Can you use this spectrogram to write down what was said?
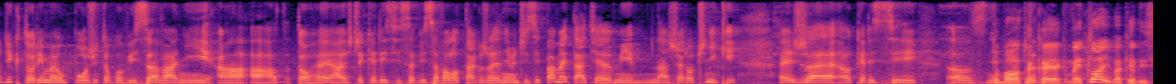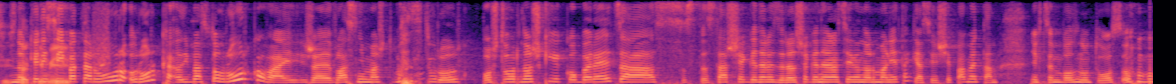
ľudí, ktorí majú pôžitok o vysávaní a, a, a to, hej, a ešte kedy si sa vysávalo tak, že neviem, či si pamätáte, my, naše ročníky, hej, že eh, uh, To bola taká jak metla iba kedysi. No takými... si iba tá rúr, rúrka, iba s tou rúrkou aj, že vlastne máš, máš tú rúrku, po štvornožky je koberec a staršia generácia, staršia generácia normálne tak, ja si ešte pamätám, nechcem boznúť tú osobu,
